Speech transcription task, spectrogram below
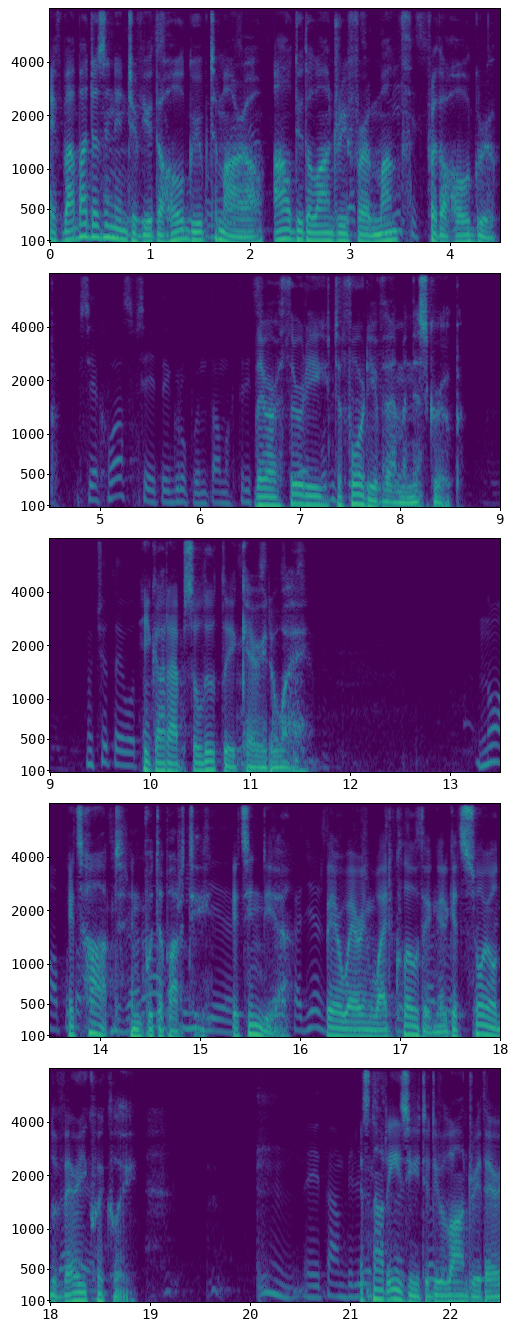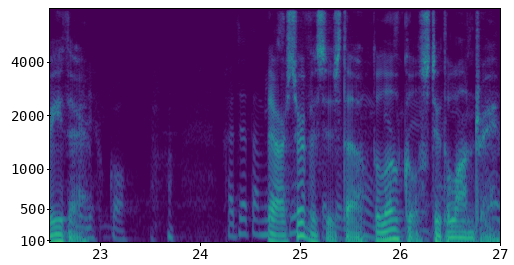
If Baba doesn't interview the whole group tomorrow, I'll do the laundry for a month for the whole group. There are 30 to 40 of them in this group. He got absolutely carried away. It's hot in Puttaparthi. It's India. They are wearing white clothing. It gets soiled very quickly. It's not easy to do laundry there either. There are services, though. The locals do the laundry.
